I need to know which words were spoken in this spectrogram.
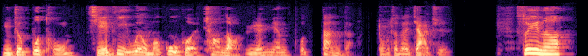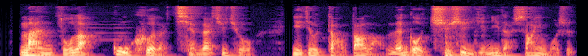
与众不同，竭力为我们顾客创造源源不断的独特的价值。所以呢，满足了顾客的潜在需求，也就找到了能够持续盈利的商业模式。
